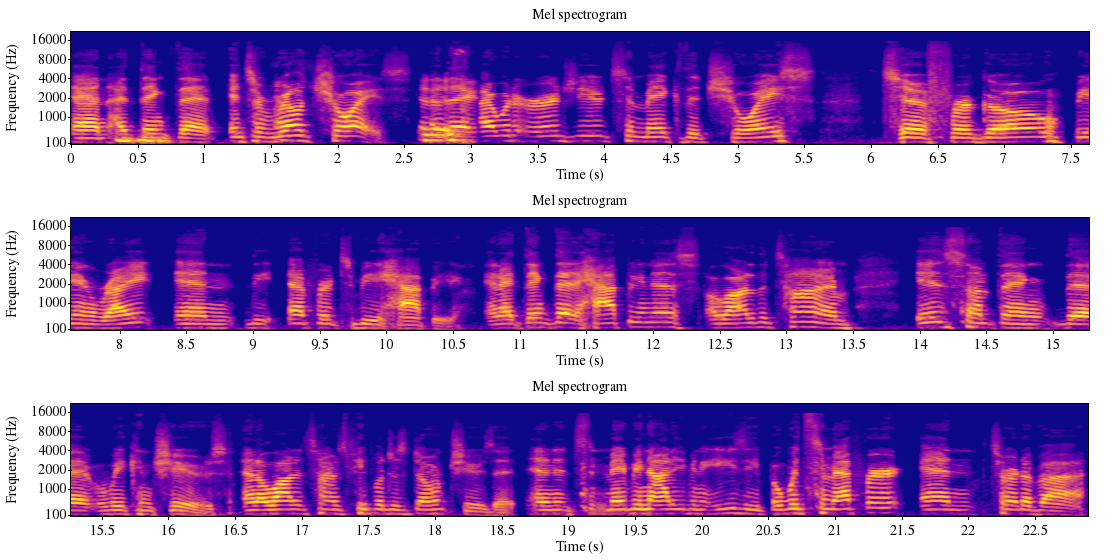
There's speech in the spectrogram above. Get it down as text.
And I think mm-hmm. that it's a real choice. I, I would urge you to make the choice to forego being right in the effort to be happy. And I think that happiness, a lot of the time, is something that we can choose. And a lot of times people just don't choose it. And it's maybe not even easy, but with some effort and sort of a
